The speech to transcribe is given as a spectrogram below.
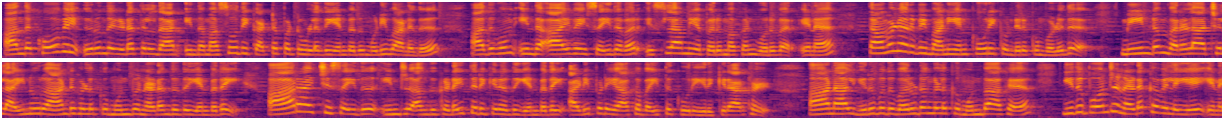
அந்த கோவில் இருந்த இடத்தில்தான் இந்த மசூதி கட்டப்பட்டுள்ளது என்பது முடிவானது. அதுவும் இந்த ஆய்வை செய்தவர் இஸ்லாமிய பெருமகன் ஒருவர் என தமிழருவி மணியன் கூறிக்கொண்டிருக்கும் பொழுது மீண்டும் வரலாற்றில் ஐநூறு ஆண்டுகளுக்கு முன்பு நடந்தது என்பதை ஆராய்ச்சி செய்து இன்று அங்கு கிடைத்திருக்கிறது என்பதை அடிப்படையாக வைத்து கூறியிருக்கிறார்கள். ஆனால் இருபது வருடங்களுக்கு முன்பாக இது போன்று நடக்கவில்லையே என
